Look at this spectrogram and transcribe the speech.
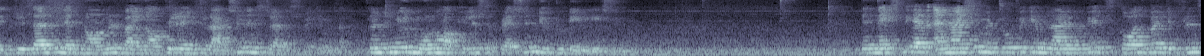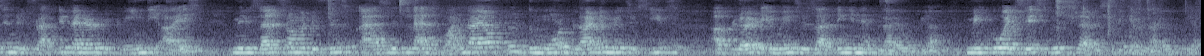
it result in abnormal binocular interaction in strabismic continued monocular suppression due to deviation Then next we have anisometropic amblyopia. It's caused by difference in refractive error between the eyes. May result from a difference of as little as one diopter. The more blurred image receives a blurred image resulting in amblyopia may coexist with strabismic amblyopia.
